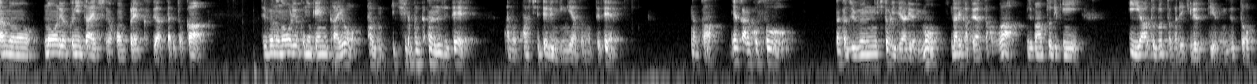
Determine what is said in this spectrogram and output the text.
あの、能力に対してのコンプレックスであったりとか、自分の能力の限界を多分一番感じて、あの、達してる人間やと思ってて、なんか、やからこそ、なんか自分一人でやるよりも、誰かとやった方が、自分圧倒的にいいアウトプットができるっていうふうにずっと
